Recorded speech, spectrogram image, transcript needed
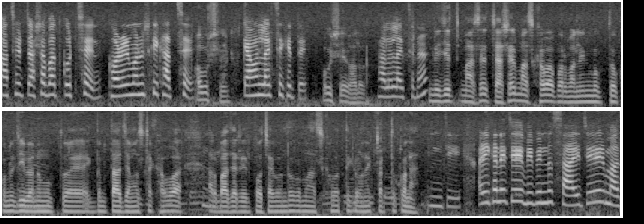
মাছের চাষাবাদ করছেন ঘরের মানুষ কি খাচ্ছে? অবশ্যই। কেমন লাগছে খেতে? অবশ্যই ভালো। ভালো লাগছে না? নিজের মাছের চাষের মাছ খাওয়া ফরমালিন মুক্ত কোনো জীবাণু মুক্ত একদম তাজা মাছটা খাওয়া আর বাজারের পচা গন্ধ মাছ খাওয়ার থেকে অনেক পার্থক্য না। জি। আর এখানে যে বিভিন্ন সাইজের মাছ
